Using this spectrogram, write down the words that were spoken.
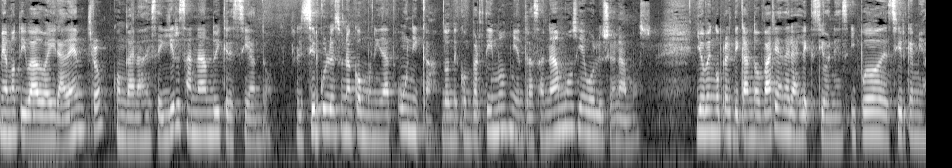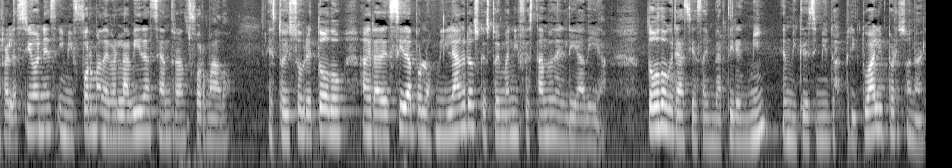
Me ha motivado a ir adentro con ganas de seguir sanando y creciendo, el círculo es una comunidad única donde compartimos mientras sanamos y evolucionamos. Yo vengo practicando varias de las lecciones y puedo decir que mis relaciones y mi forma de ver la vida se han transformado. Estoy sobre todo agradecida por los milagros que estoy manifestando en el día a día. Todo gracias a invertir en mí, en mi crecimiento espiritual y personal.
